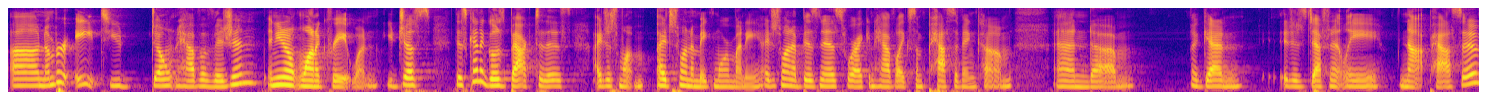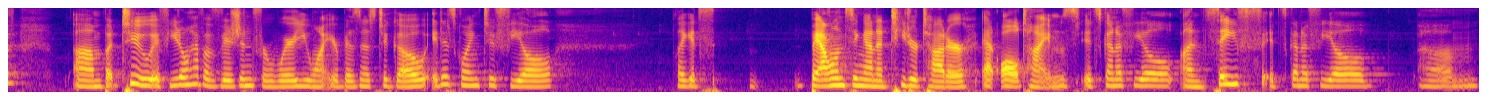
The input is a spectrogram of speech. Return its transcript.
Uh, number eight, you don't have a vision and you don't want to create one. You just this kind of goes back to this. I just want I just want to make more money. I just want a business where I can have like some passive income. And um, again, it is definitely not passive. Um, but two, if you don't have a vision for where you want your business to go, it is going to feel like it's balancing on a teeter totter at all times. It's going to feel unsafe. It's going to feel um,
